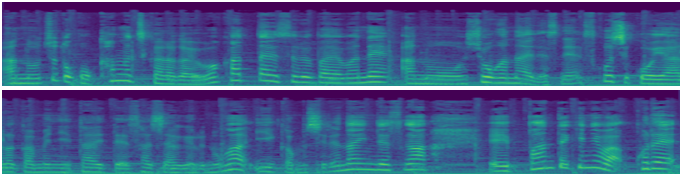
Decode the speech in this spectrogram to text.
あのちょっとこう噛む力が弱かったりする場合はねあのしょうがないですね少しこう柔らかめに炊いて差し上げるのがいいかもしれないんですが、えー、一般的にはこれ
